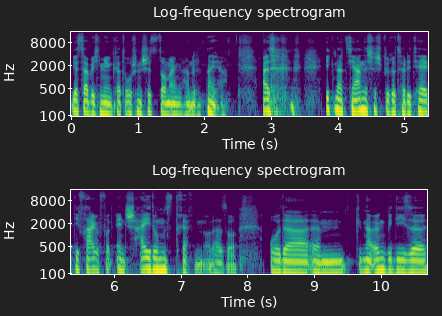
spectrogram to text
Jetzt habe ich mir einen katholischen Shitstorm eingehandelt. Naja. Also ignatianische Spiritualität, die Frage von Entscheidungstreffen oder so. Oder ähm, genau irgendwie diese,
